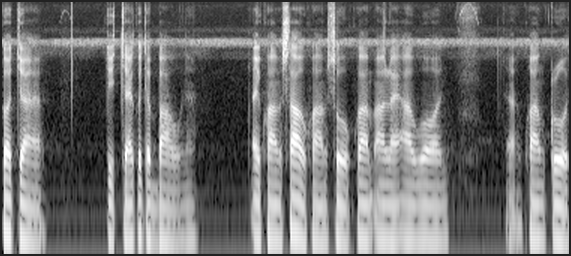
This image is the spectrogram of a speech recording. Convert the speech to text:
ก็จะจิตใจก็จะเบานะไอ้ความเศร้าความโศกความอาลัยอาวรณ์ความโกรธ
